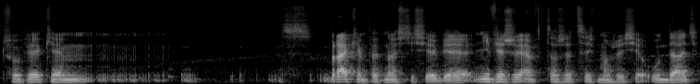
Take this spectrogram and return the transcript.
człowiekiem z brakiem pewności siebie. Nie wierzyłem w to, że coś może się udać.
